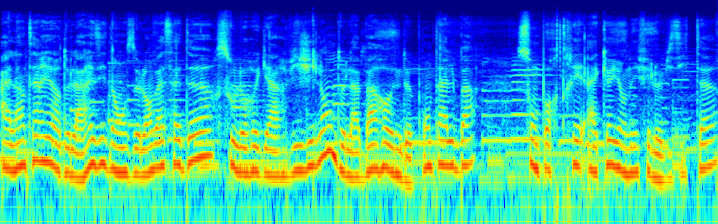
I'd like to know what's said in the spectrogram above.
À l'intérieur de la résidence de l'ambassadeur, sous le regard vigilant de la baronne de Pontalba, son portrait accueille en effet le visiteur,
